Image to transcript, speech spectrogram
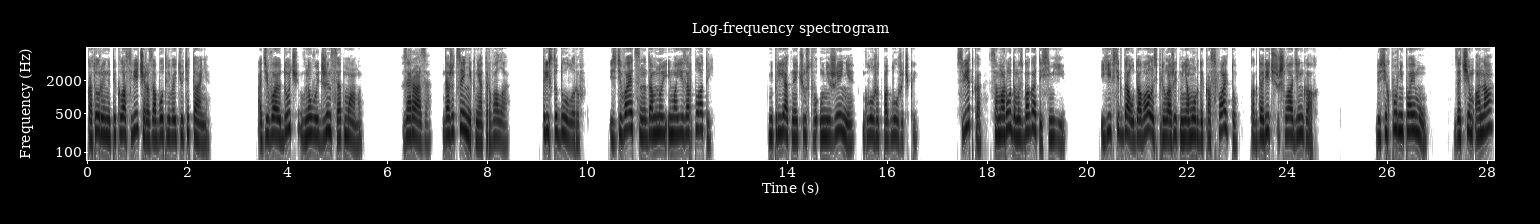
которые напекла с вечера заботливая тетя Таня. Одеваю дочь в новые джинсы от мамы. Зараза, даже ценник не оторвала. Триста долларов. Издевается надо мной и моей зарплатой. Неприятное чувство унижения гложет под ложечкой. Светка сама родом из богатой семьи. И ей всегда удавалось приложить меня мордой к асфальту, когда речь шла о деньгах. До сих пор не пойму, зачем она,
